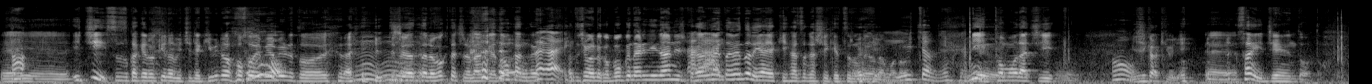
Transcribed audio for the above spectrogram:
えあ。ー1位鈴懸の木の道で君の微笑みを見ると何言ってしまったら僕たちの関係はどう考えてしまうのか僕なりに何日か考えた上でのやや気恥ずかしい結論のようなもの。言っちゃうね。2位友達、うん。短い。急にえー3位ジェーン・ドーと。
